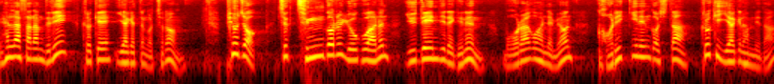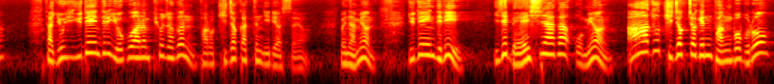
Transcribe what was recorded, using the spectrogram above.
헬라 사람들이 그렇게 이야기했던 것처럼 표적, 즉 증거를 요구하는 유대인들에게는 뭐라고 하냐면 거리끼는 것이다. 그렇게 이야기를 합니다. 자, 유, 유대인들이 요구하는 표적은 바로 기적 같은 일이었어요. 왜냐하면 유대인들이 이제 메시아가 오면 아주 기적적인 방법으로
